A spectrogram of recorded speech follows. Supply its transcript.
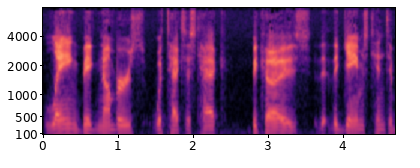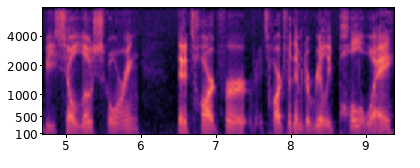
laying big numbers with Texas Tech because the, the games tend to be so low scoring that it's hard for it's hard for them to really pull away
